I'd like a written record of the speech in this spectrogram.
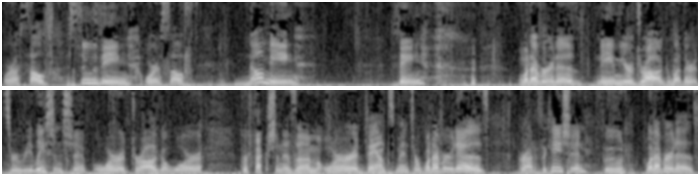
or a self soothing or a self numbing thing, whatever it is, name your drug, whether it's a relationship or a drug or perfectionism or advancement or whatever it is, gratification, food, whatever it is.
